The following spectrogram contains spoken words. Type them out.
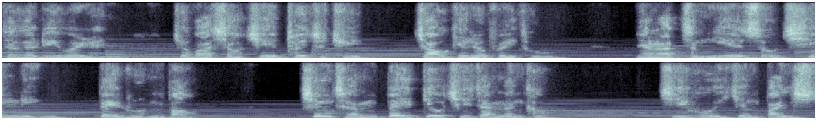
这个立位人。就把小妾推出去，交给了匪徒，让他整夜受欺凌，被轮暴，清晨被丢弃在门口，几乎已经半死。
